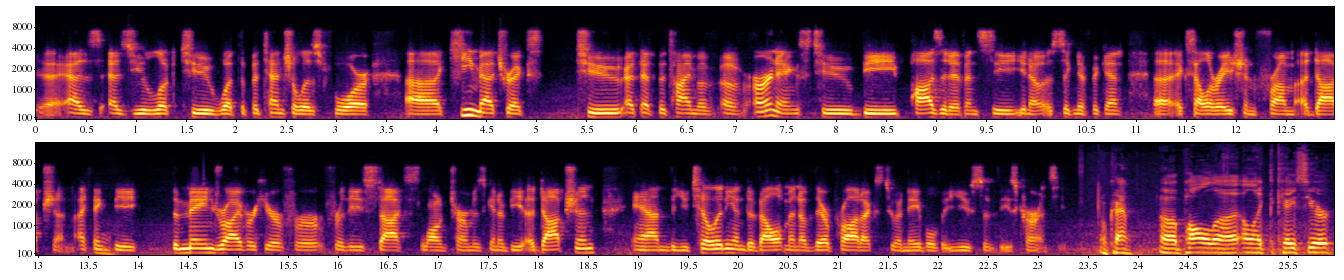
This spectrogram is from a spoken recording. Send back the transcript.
uh, as as you look to what the potential is for uh, key metrics to at, at the time of, of earnings to be positive and see you know a significant uh, acceleration from adoption. I think the the main driver here for, for these stocks long term is going to be adoption and the utility and development of their products to enable the use of these currencies. Okay. Uh, Paul, uh, I like the case here.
